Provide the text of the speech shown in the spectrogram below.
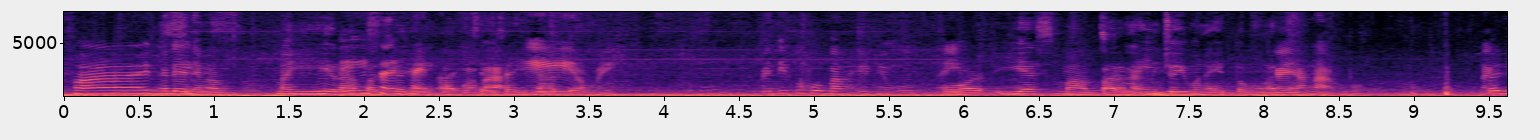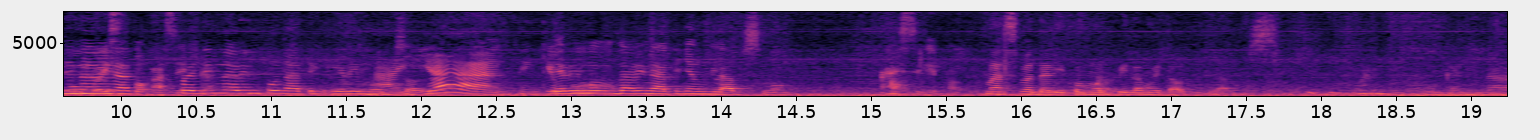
Five, Hindi, hindi, six. ma'am. Mahihirapan ka isa-isahin niyan. ko Ah, pa ba? isa-isahin Eh, okay. Pwede ko po bang i-remove na 4. Yes, ma'am. Para ma-enjoy mo na itong ano. Kaya nga po. Pwede na, rin Nag-moist nat- po kasi pwede siya. na rin po natin i-remove. sorry. Ayan. Thank you I-remove po. na rin natin yung gloves mo. Ay, sige po. Mas madali po magbilang without gloves. Ang ganda.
